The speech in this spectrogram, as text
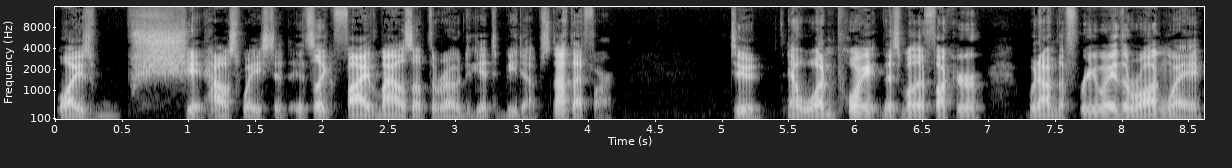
while he's shit house wasted. It's like five miles up the road to get to B Dubs. Not that far, dude. At one point, this motherfucker went on the freeway the wrong way,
